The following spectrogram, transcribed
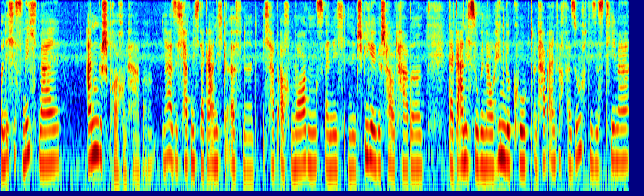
Und ich es nicht mal angesprochen habe. Ja, also ich habe mich da gar nicht geöffnet. Ich habe auch morgens, wenn ich in den Spiegel geschaut habe, da gar nicht so genau hingeguckt und habe einfach versucht, dieses Thema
